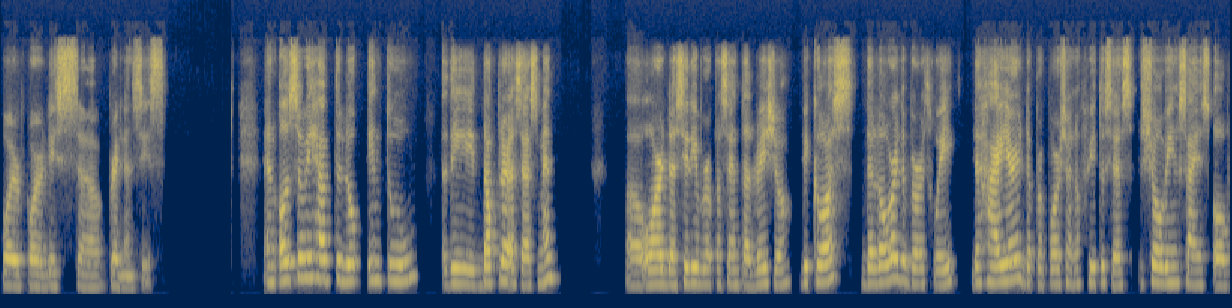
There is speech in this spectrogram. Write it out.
for, for these pregnancies. And also we have to look into the Doppler assessment uh, or the cerebral cerebroplacental ratio because the lower the birth weight, the higher the proportion of fetuses showing signs of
